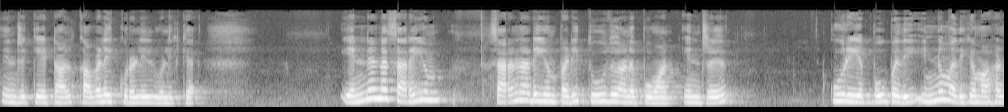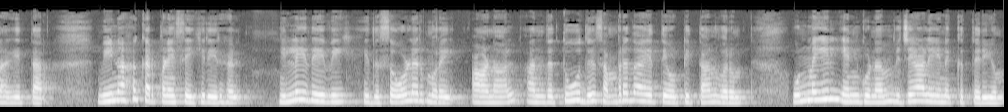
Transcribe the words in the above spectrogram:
என்று கேட்டால் கவலை குரலில் ஒலிக்க. என்னென்ன சரையும் சரணடையும்படி தூது அனுப்புவான்? என்று கூறிய பூபதி இன்னும் அதிகமாக நகைத்தார். வீணாக கற்பனை செய்கிறீர்கள். இல்லை தேவி இது சோழர் முறை. ஆனால் அந்த தூது சம்பிரதாயத்தை ஒட்டித்தான் வரும். உண்மையில் என் குணம் விஜயாலயனுக்கு தெரியும்.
